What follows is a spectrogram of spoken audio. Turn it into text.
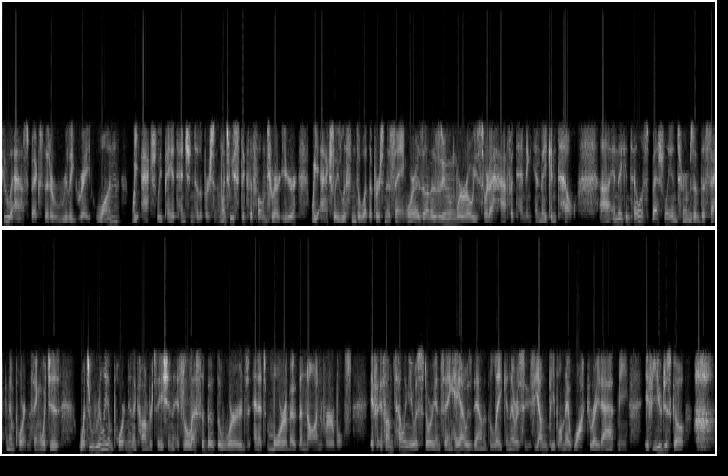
two aspects that are really great. One, we actually pay attention to the person. Once we stick the phone to our ear, we actually listen to what the person is saying. Whereas on a Zoom, we're always sort of half attending, and they can tell. Uh, and they can tell especially in terms of the second important thing, which is what's really important in a conversation is less about the words and it's more about the nonverbals if if I'm telling you a story and saying, "Hey, I was down at the lake and there was these young people and they walked right at me," if you just go, ah,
